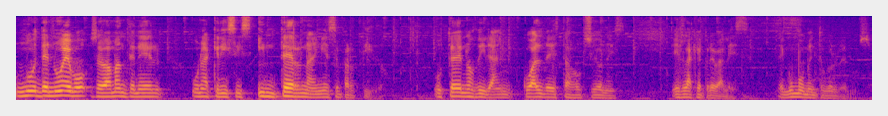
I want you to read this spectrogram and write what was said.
de nuevo se va a mantener una crisis interna en ese partido. Ustedes nos dirán cuál de estas opciones es la que prevalece. En un momento volvemos.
